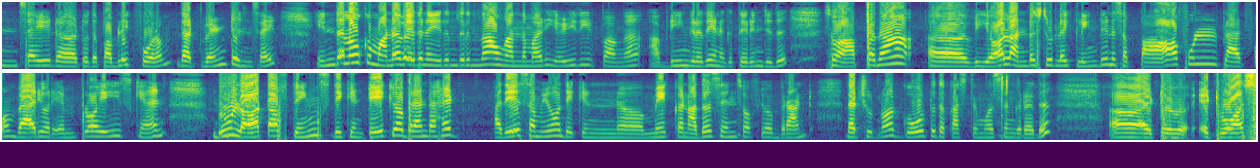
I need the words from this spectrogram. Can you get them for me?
inside to the public forum that went inside எந்த அளவுக்கு மனவேதனை இருந்திருந்தா அவங்க அந்த மாதிரி எழுதியிருப்பாங்க அப்படிங்கிறது எனக்கு தெரிஞ்சுது. ஸோ அப்போ தான் we all understood like LinkedIn is a powerful platform where your employees can do lot of things they can take your brand ahead அதே சமயம் they can make an other sense of your brand that should not go to the கஸ்டமர்ஸுங்கிறது இட் இட் வாஸ்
